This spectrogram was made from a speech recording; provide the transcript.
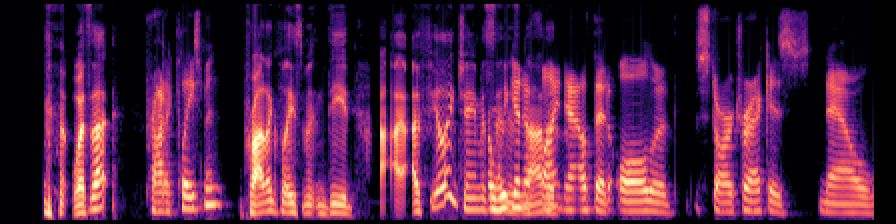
what's that? Product placement. Product placement, indeed. I, I feel like Jameson. Are we going to find a... out that all of Star Trek is now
